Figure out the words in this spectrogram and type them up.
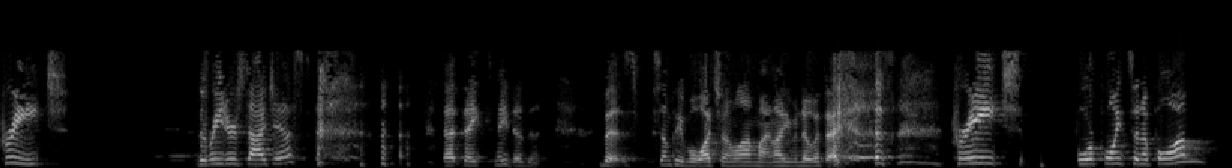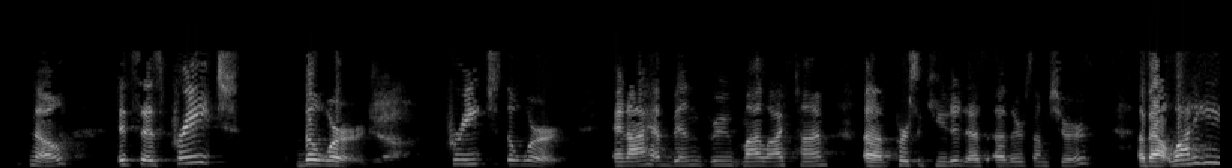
preach the Reader's Digest. that dates me, doesn't it? But some people watching online might not even know what that is. preach four points in a poem? No. It says preach the word. Yeah. Preach the word. And I have been through my lifetime uh, persecuted as others, I'm sure, about why do you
